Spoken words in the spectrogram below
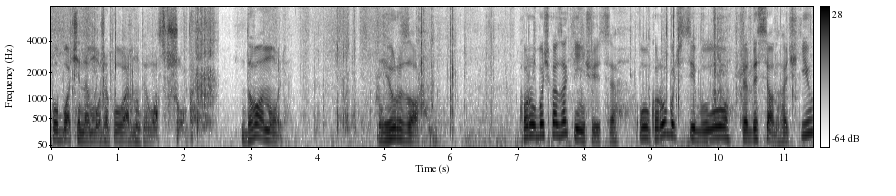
Побачене може повернути вас в шок. 2-0. Гюрза. Коробочка закінчується. У коробочці було 50 гачків.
